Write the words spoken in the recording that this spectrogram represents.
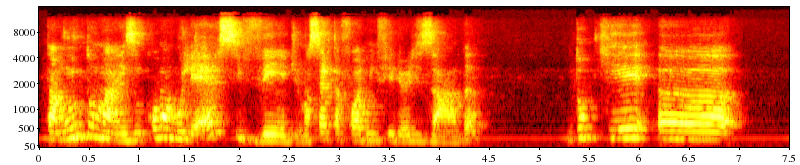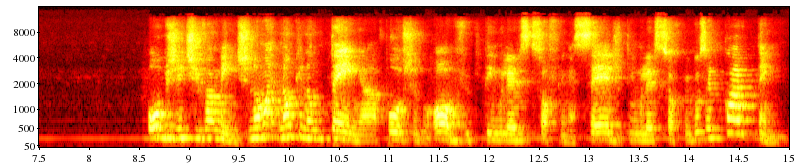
está muito mais em como a mulher se vê de uma certa forma inferiorizada do que uh, objetivamente. Não, é, não que não tenha, poxa, óbvio que tem mulheres que sofrem assédio, tem mulheres que sofrem preconceito, claro que tem.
